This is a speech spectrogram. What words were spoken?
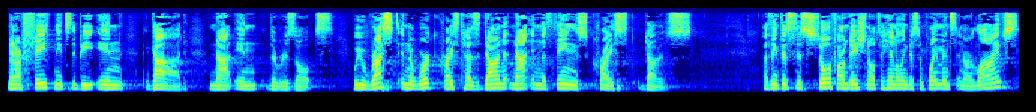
Man, our faith needs to be in God, not in the results. We rest in the work Christ has done, not in the things Christ does. I think this is so foundational to handling disappointments in our lives.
